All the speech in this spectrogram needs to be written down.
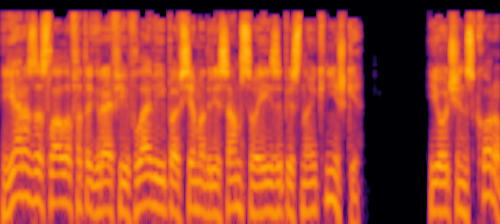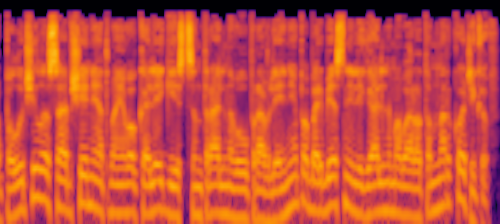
Я разослала фотографии Флавии по всем адресам своей записной книжки и очень скоро получила сообщение от моего коллеги из Центрального управления по борьбе с нелегальным оборотом наркотиков.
